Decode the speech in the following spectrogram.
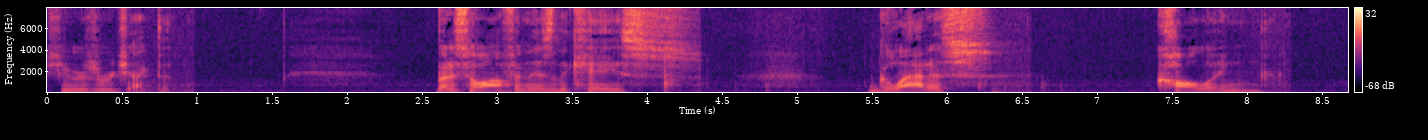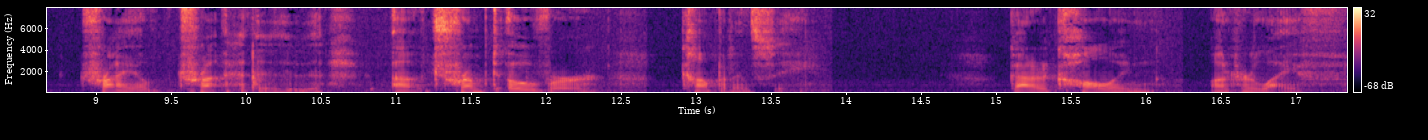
She was rejected. But as so often is the case, Gladys calling triumph, tri- uh, trumped over competency. God had a calling on her life,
